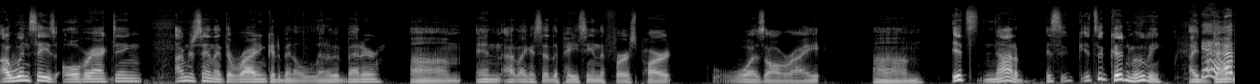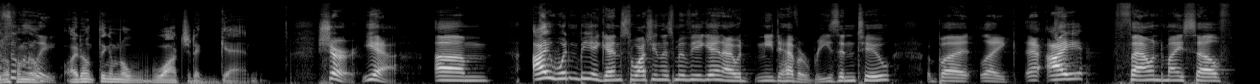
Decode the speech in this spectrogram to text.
I wouldn't say he's overacting. I'm just saying like the writing could have been a little bit better. Um, and I, like I said, the pacing in the first part was all right. Um, it's not a it's it's a good movie. I Yeah, don't know absolutely. if I'm gonna I don't think I'm gonna watch it again. Sure. Yeah. Um, I wouldn't be against watching this movie again. I would need to have a reason to, but like I found myself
